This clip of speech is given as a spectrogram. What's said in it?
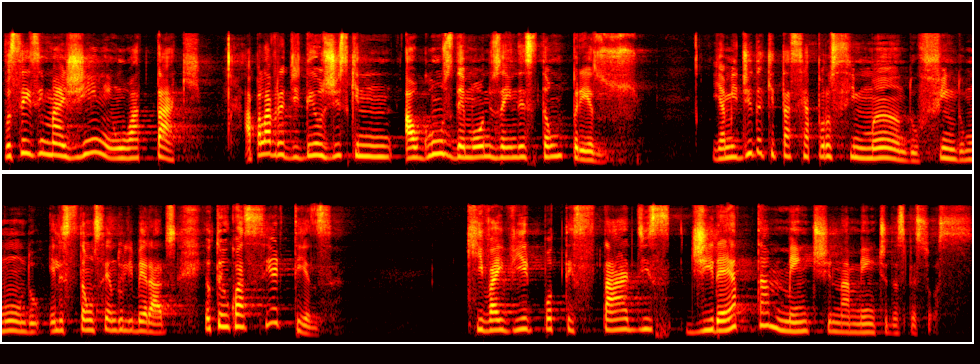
Vocês imaginem o ataque. A palavra de Deus diz que alguns demônios ainda estão presos. E à medida que está se aproximando o fim do mundo, eles estão sendo liberados. Eu tenho quase certeza que vai vir potestades diretamente na mente das pessoas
